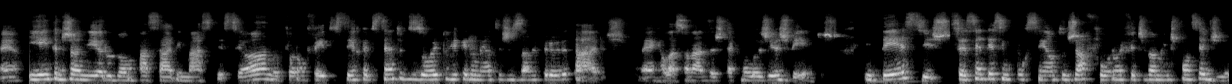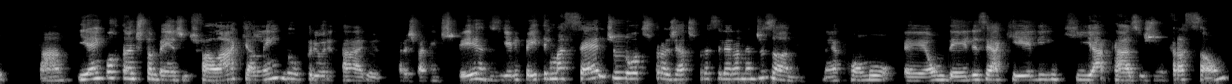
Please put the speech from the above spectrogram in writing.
Né? E entre janeiro do ano passado e março desse ano, foram feitos cerca de 118 requerimentos de exame prioritários né, relacionados às tecnologias verdes. E desses, 65% já foram efetivamente concedidos. Tá? E é importante também a gente falar que, além do prioritário para as patentes verdes, o INPI tem uma série de outros projetos para aceleramento de exame, né? como é, um deles é aquele em que há casos de infração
